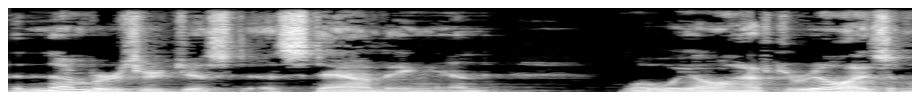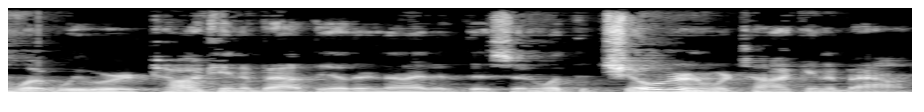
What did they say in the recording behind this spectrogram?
the numbers are just astounding. And what we all have to realize, and what we were talking about the other night at this, and what the children were talking about,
